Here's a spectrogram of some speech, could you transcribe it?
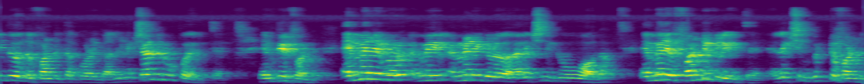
ಇಂದ ಒಂದು ಫಂಡ್ ತಗೊಳ್ಳಿಕ್ಕೆ ಅದು ಲಕ್ಷಾಂತರ ರೂಪಾಯಿ ಇರುತ್ತೆ M P fund M L A M L L ಎಗಳು ಎಲೆಕ್ಷನ್ಗೆ ಹೋಗುವಾಗ ಎಮ್ ಎಲ್ ಎ ಫಂಡ್ಗಳಿರುತ್ತೆ ಎಲೆಕ್ಷನ್ ಬಿಟ್ಟು ಫಂಡ್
